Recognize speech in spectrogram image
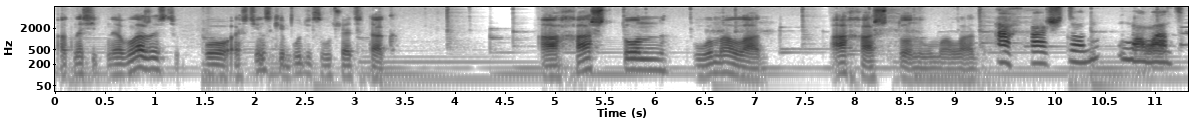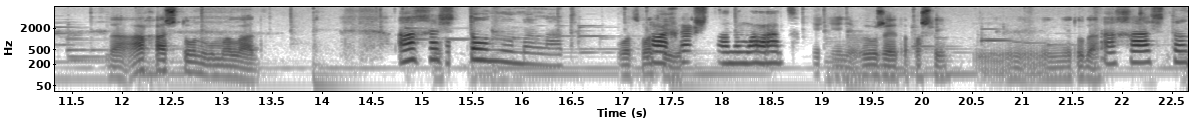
Относительная влажность по-астински будет звучать так. Ахаштон лумалад. Ахаштон лумалад. Ага, что? Малад. Да, ахаштон лумалад. Аха, что ну малад. Вот смотри. Ага, что? Ну, малад. Не-не-не, вы уже это пошли. Не туда. Аха, что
